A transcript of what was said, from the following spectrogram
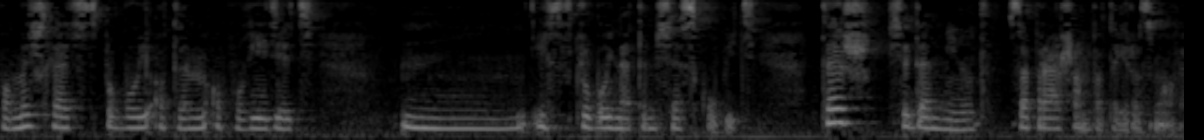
pomyśleć, spróbuj o tym opowiedzieć mm, i spróbuj na tym się skupić. Też 7 minut. Zapraszam do tej rozmowy.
